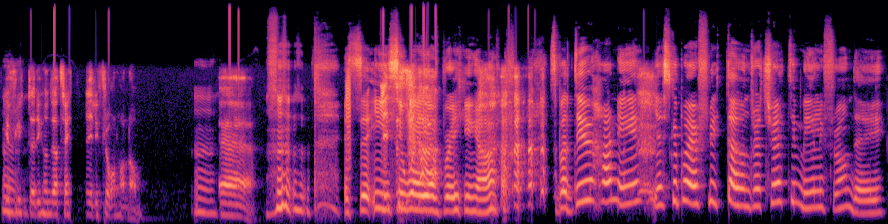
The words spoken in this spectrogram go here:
Jag Mm. flyttade 130 mil ifrån honom. Mm. Eh, It's the easy way of breaking up. Så bara du honey, jag ska bara flytta 130 mil ifrån dig.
